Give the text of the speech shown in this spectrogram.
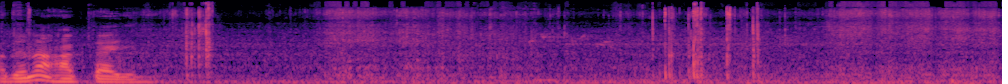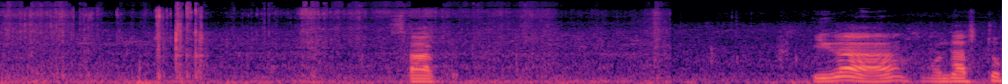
ಅದನ್ನು ಹಾಕ್ತಾಯಿದ್ದೀನಿ ಸಾಕು. ಈಗ ಒಂದಷ್ಟು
